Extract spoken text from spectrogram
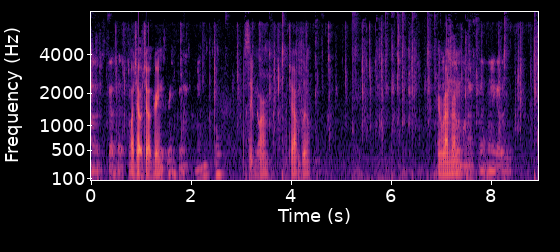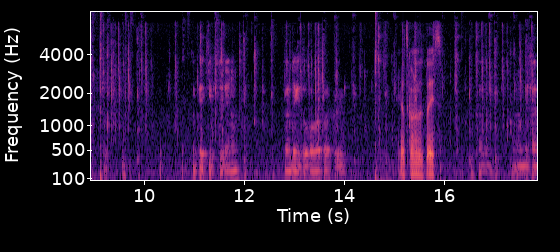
I, I just. Watch out, watch out, green. Green Just ignore him. Watch out, blue. Here, run, run. killed one accident, And he got his. Some kid keeps shooting him. You wanna dig into a hole real quick or? Yeah, let's go into this base. Okay.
